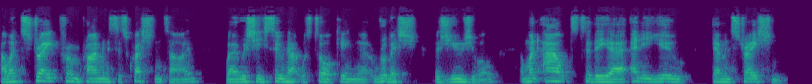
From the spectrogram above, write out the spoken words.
I went straight from Prime Minister's question time, where Rishi Sunak was talking uh, rubbish as usual, and went out to the uh, NEU demonstration.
